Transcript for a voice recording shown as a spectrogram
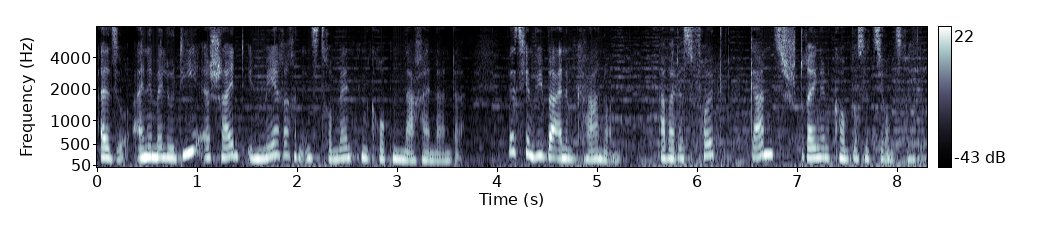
Also, eine Melodie erscheint in mehreren Instrumentengruppen nacheinander. Bisschen wie bei einem Kanon. Aber das folgt ganz strengen Kompositionsregeln.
